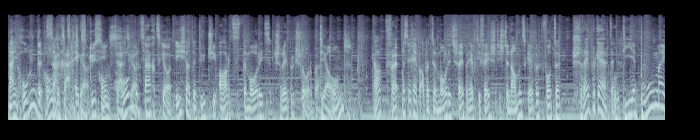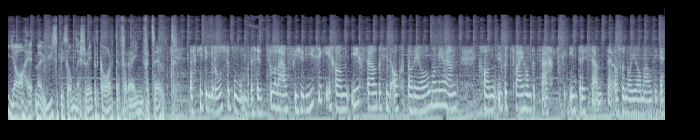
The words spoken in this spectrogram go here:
nein 160, 160 Jahre. excuse, 160 Jahre. 160 Jahre ist ja der deutsche Arzt der Moritz Schreber gestorben. Ja und? Ja, freut man sich eben. Aber der Moritz Schreber, habt ihr fest, ist der Namensgeber von der Schrebergärten. Und diese boomen, ja, hat man uns bei so einem Schrebergartenverein erzählt. Es gibt einen grossen Boom. Also der Zulauf ist riesig. Ich, kann, ich selber sind acht Areale, die wir haben. Ich habe über 260 Interessenten, also neue Anmeldungen,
